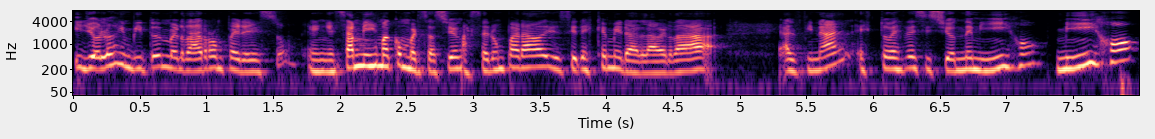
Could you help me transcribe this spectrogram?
Y yo los invito en verdad a romper eso, en esa misma conversación, a hacer un parado y decir, es que mira, la verdad, al final esto es decisión de mi hijo. Mi hijo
